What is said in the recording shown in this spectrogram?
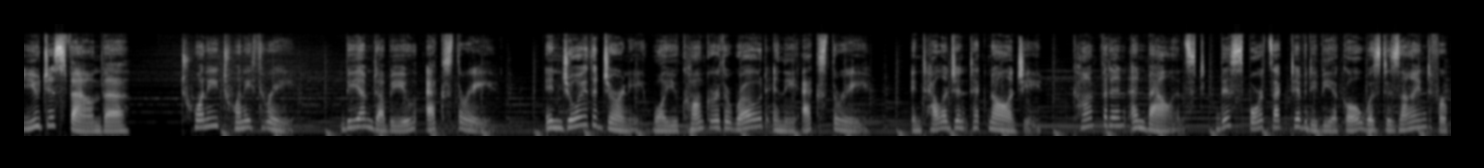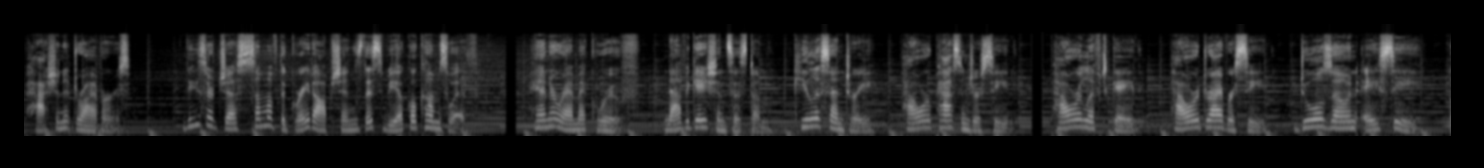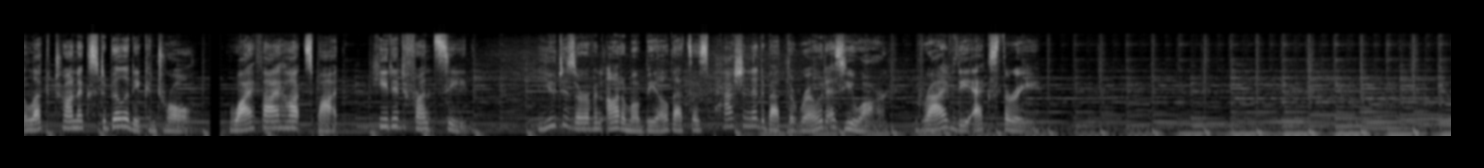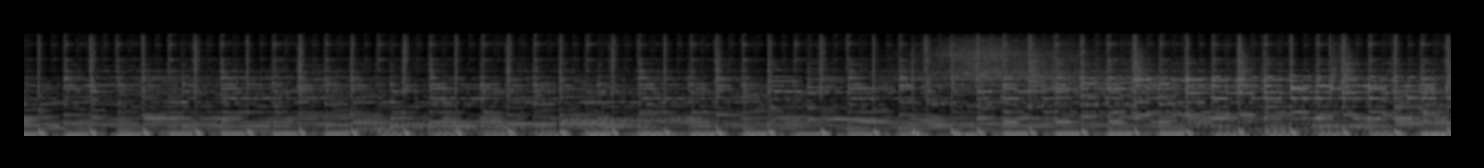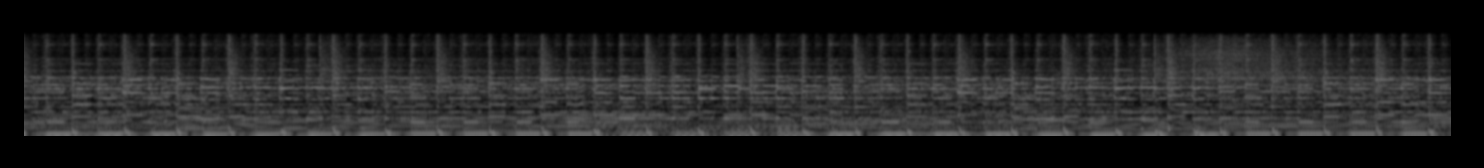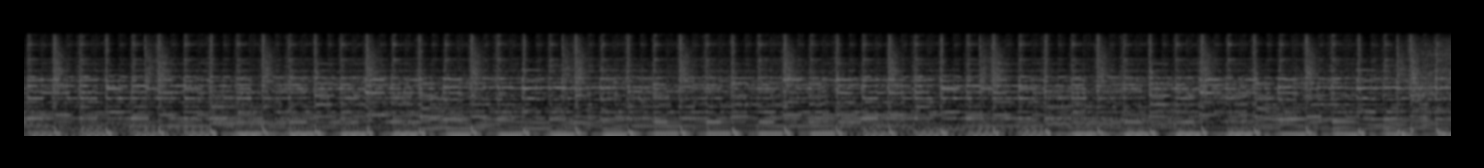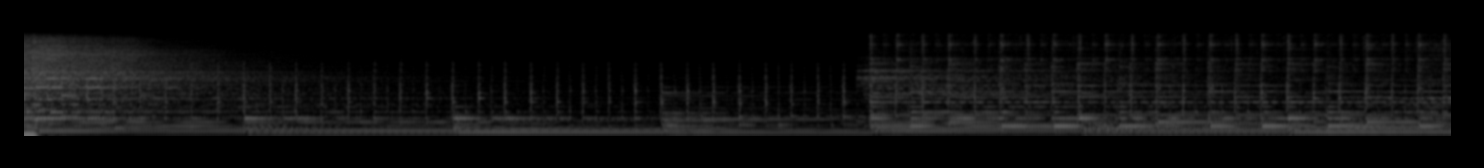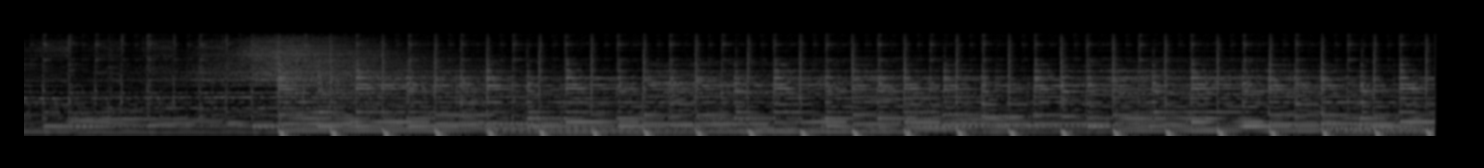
You just found the 2023 BMW X3. Enjoy the journey while you conquer the road in the X3. Intelligent technology, confident and balanced, this sports activity vehicle was designed for passionate drivers. These are just some of the great options this vehicle comes with. Panoramic roof, navigation system, keyless entry, power passenger seat, power liftgate, power driver seat, dual zone AC, electronic stability control, Wi-Fi hotspot, heated front seat. You deserve an automobile that's as passionate about the road as you are. Drive the X3.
